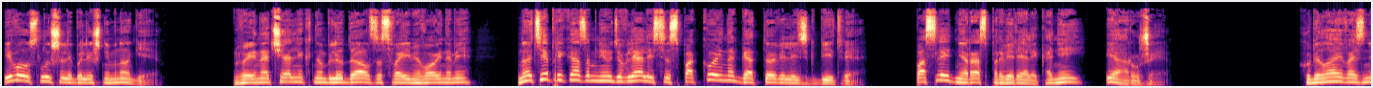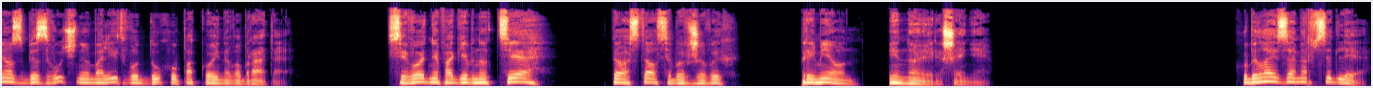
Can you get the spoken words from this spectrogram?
его услышали бы лишь немногие. Военачальник наблюдал за своими воинами, но те приказом не удивлялись и спокойно готовились к битве. Последний раз проверяли коней и оружие. Хубилай вознес беззвучную молитву духу покойного брата. «Сегодня погибнут те, кто остался бы в живых. Прими он иное решение». Хубилай замер в седле.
